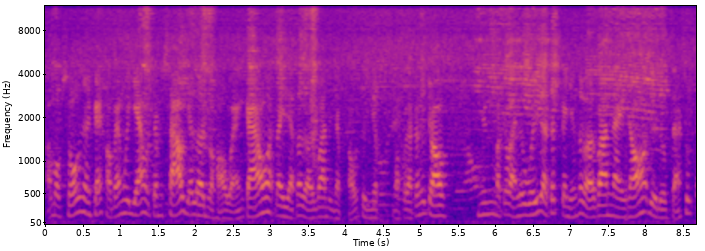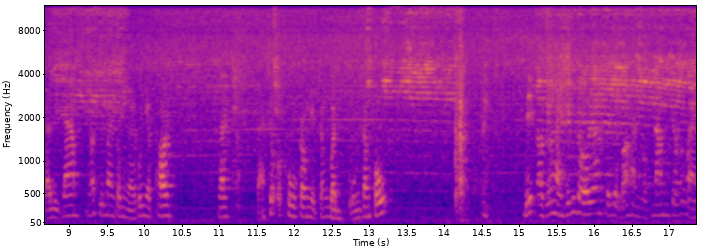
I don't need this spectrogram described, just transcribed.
Ở một số nơi khác họ bán với giá 160 trở lên và họ quảng cáo đây là cái loại van được nhập khẩu từ Nhật hoặc là các nước châu nhưng mà các bạn lưu ý là tất cả những cái loại van này nó đều được sản xuất tại Việt Nam, nó chỉ mang công nghệ của Nhật thôi. Đây, sản xuất ở khu công nghiệp Tân Bình, quận Tân Phú biết ở cửa hàng chúng tôi á, sẽ được bảo hành một năm cho các bạn.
